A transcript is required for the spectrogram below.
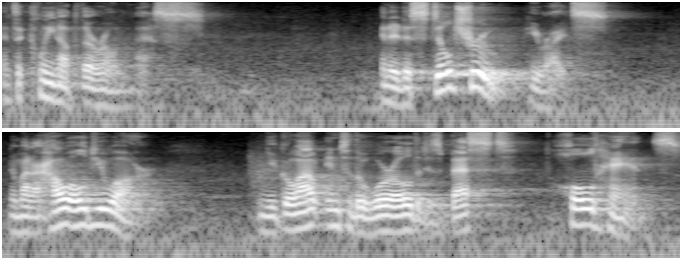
and to clean up their own mess. And it is still true, he writes, no matter how old you are, when you go out into the world, it is best hold hands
